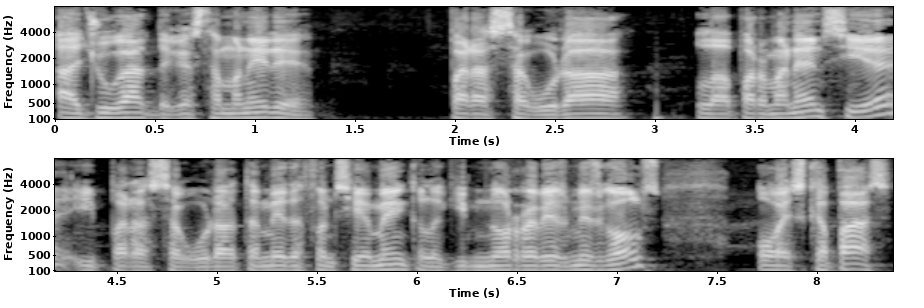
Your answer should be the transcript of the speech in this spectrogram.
ha jugat d'aquesta manera per assegurar la permanència i per assegurar també defensivament que l'equip no rebés més gols o és capaç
